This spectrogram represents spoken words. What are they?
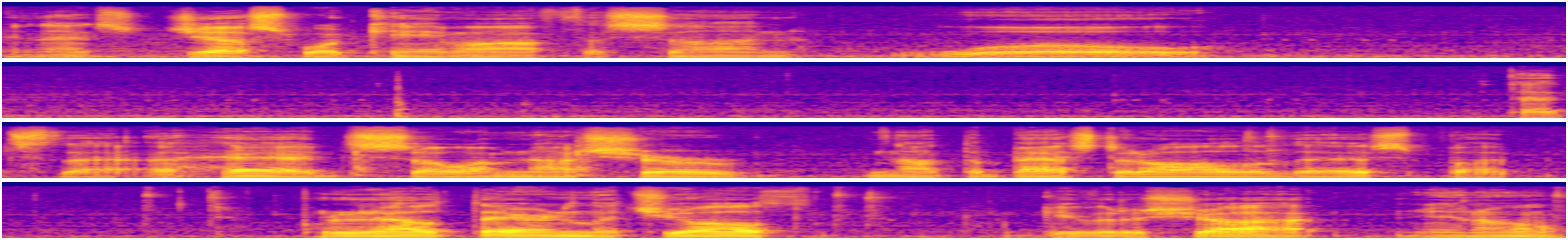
And that's just what came off the sun. Whoa. That's the ahead, so I'm not sure, not the best at all of this, but put it out there and let you all give it a shot, you know?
